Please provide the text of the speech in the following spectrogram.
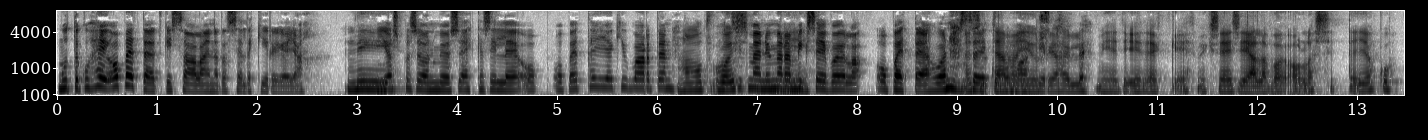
mutta kun hei, opettajatkin saa lainata sieltä kirjoja, niin. niin jospa se on myös ehkä sille op- opettajiakin varten. No, mutta vois, mut mä en ymmärrä, niin. miksi ei voi olla opettajahuoneessa no, joku oma kirjahylly. mietin itsekin, että miksei siellä voi olla sitten joku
